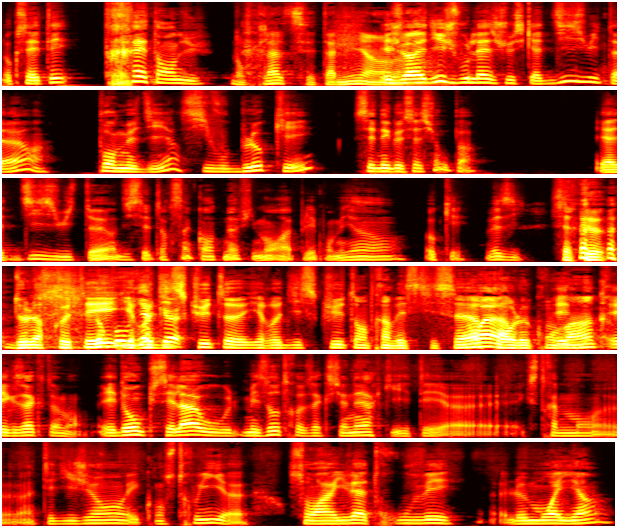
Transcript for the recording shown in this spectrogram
Donc ça a été très tendu. Donc là, c'est t'as mis un. Et je leur ai dit, je vous laisse jusqu'à 18h pour me dire si vous bloquez ces négociations ou pas. Et à 18h, 17h59, ils m'ont rappelé pour me dire, non, ok, vas-y. C'est-à-dire que de leur côté, ils que- rediscutent, euh, ils rediscutent entre investisseurs Voilà. pour le Et- convaincre. exactement. Et donc, c'est là où mes autres actionnaires qui étaient euh, extrêmement euh, intelligents et construits euh, sont arrivés à trouver le moyen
